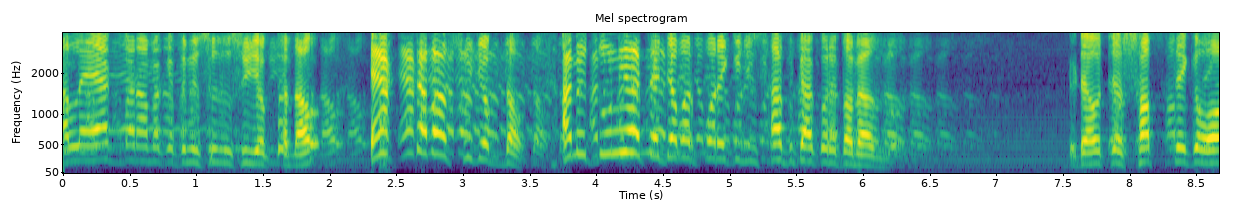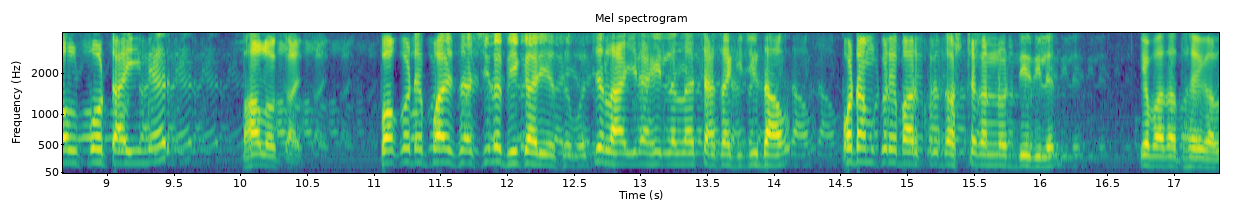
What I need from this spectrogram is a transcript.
আল্লাহ, একবার আমাকে তুমি শুধু সুযোগটা দাও। সুযোগ দাও। আমি দুনিয়াতে যাবার পরে কিছু সাদকা করে তবে আসব। এটা হচ্ছে সব থেকে অল্প টাইমের ভালো কাজ। পকেটে পয়সা ছিল, ভিখারি এসে বলছে লাই রাহিল্লাহ চাচা কিছু দাও। পটাম করে বার করে দশ টাকার নোট দিয়ে দিলেন। কে বাদাত হয়ে গেল।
